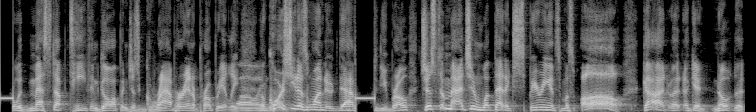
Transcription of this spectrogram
with messed up teeth and go up and just grab her inappropriately. Oh, of course, she doesn't want to have with you, bro. Just imagine what that experience must. Oh God! But again, no, the,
